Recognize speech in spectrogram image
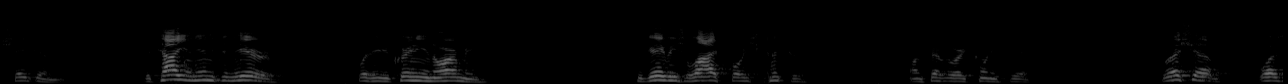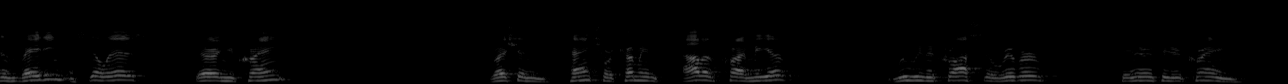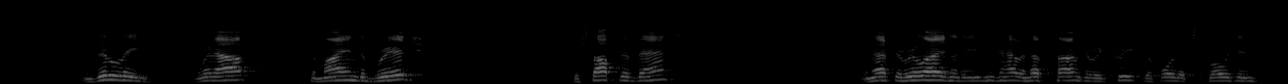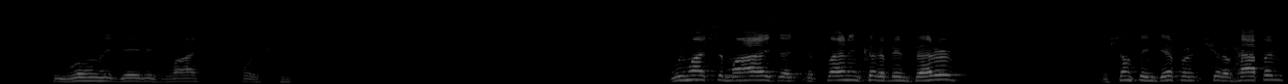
Skakun, battalion engineer for the Ukrainian army, who gave his life for his country on February 25th. Russia was invading and still is there in Ukraine. Russian tanks were coming out of Crimea, moving across the river to enter into Ukraine. And Vitaly went out to mine the bridge to stop the advance. And after realizing that he didn't have enough time to retreat before the explosion, he willingly gave his life for his country. We might surmise that the planning could have been better or something different should have happened.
